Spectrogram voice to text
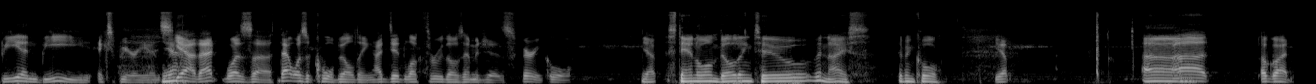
B and B experience. Yeah. Yeah. that was uh, that was a cool building. I did look through those images. Very cool. Yep, standalone building too. Been nice. They've been cool. Yep. Um, uh, oh, go ahead.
